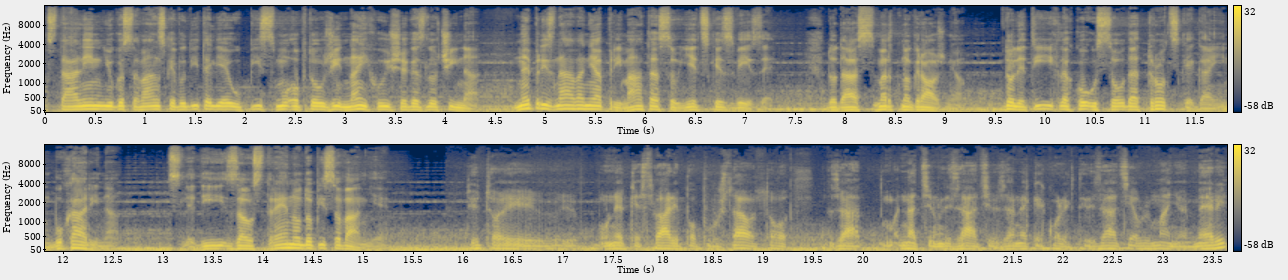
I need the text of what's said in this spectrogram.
Stalin jugoslovanske voditelje v pismu obtoži najhujšega zločina, nepriznavanja primata Sovjetske zveze. Doda smrtno grožnjo. Doleti jih lahko usoda Trotskega in Buharina. Sledi zaostreno dopisovanje. Tito je u neke stvari popuštao to za nacionalizaciju, za neke kolektivizacije u manjoj meri.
